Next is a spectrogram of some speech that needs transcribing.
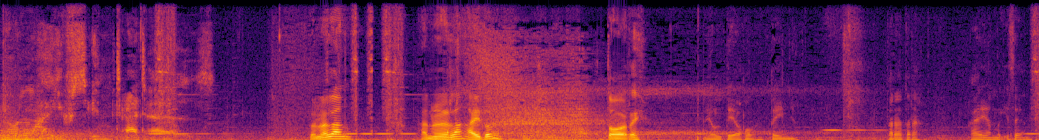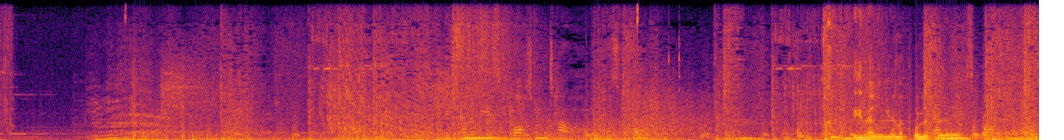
Your life's in tatters. Ito na lang. Ano na lang, idol? Tore. May ulti ako. Hintayin nyo. Tara, tara. Kaya mag-isa yan. The enemy's bottom tower has fallen. Inang yan ang kulit eh. Enemy's bottom tower.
